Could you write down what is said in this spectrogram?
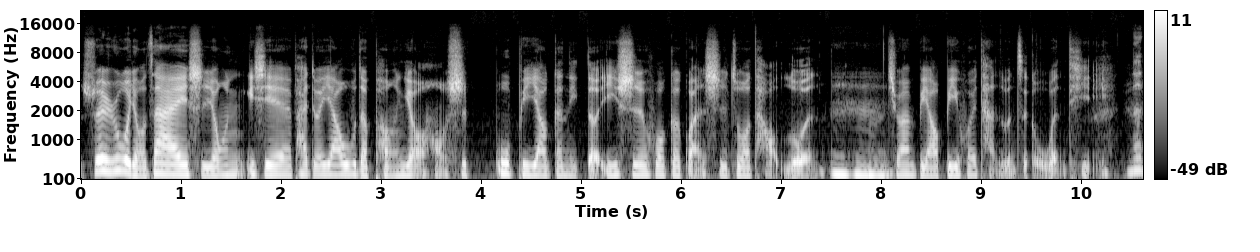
所以如果有在使用一些派对药物的朋友，吼，是务必要跟你的医师或各管师做讨论。嗯哼，嗯，千万不要避讳谈论这个问题。那。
